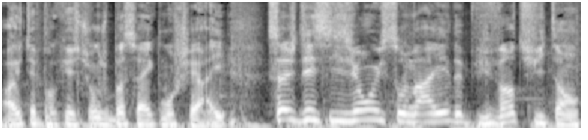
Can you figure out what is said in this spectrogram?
Oh, il était pas question que je bosse avec mon chéri. Sage décision, ils sont mariés depuis 28 ans.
